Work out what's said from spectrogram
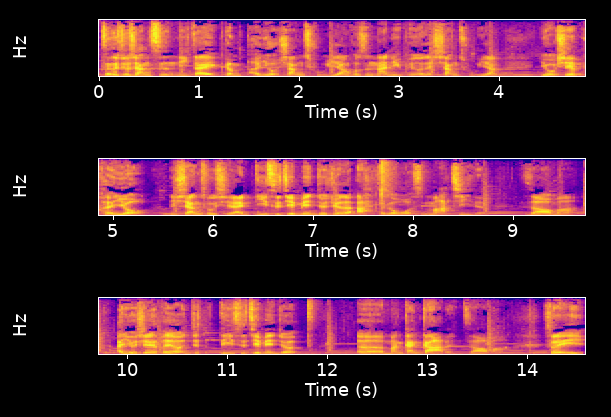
这个就像是你在跟朋友相处一样，或是男女朋友在相处一样。有些朋友你相处起来，第一次见面你就觉得啊，这个我是麻鸡的，你知道吗？啊，有些朋友你就第一次见面你就呃蛮尴尬的，你知道吗？所以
